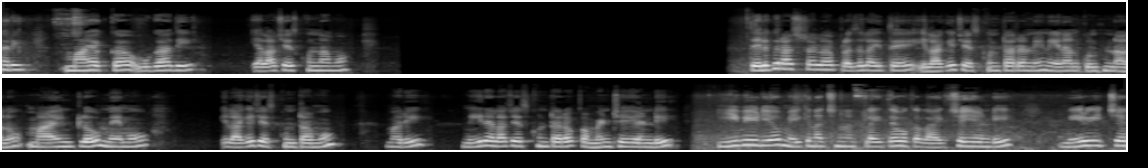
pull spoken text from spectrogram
మరి మా యొక్క ఉగాది ఎలా చేసుకున్నామో? తెలుగు రాష్ట్రాల ప్రజలైతే ఇలాగే చేసుకుంటారని నేను అనుకుంటున్నాను. మా ఇంట్లో మేము ఇలాగే చేసుకుంటాము. మరి మీరు ఎలా చేసుకుంటారో కమెంట్ చేయండి. ఈ వీడియో మీకు నచ్చినట్లయితే ఒక లైక్ చేయండి. మీరు ఇచ్చే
